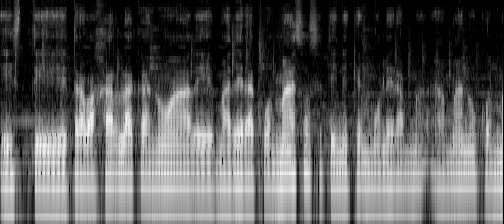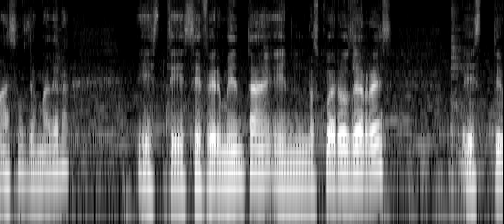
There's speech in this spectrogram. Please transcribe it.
este, trabajar la canoa de madera con mazos, se tiene que moler a, mano con mazos de madera, este, se fermenta en los cueros de res este,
